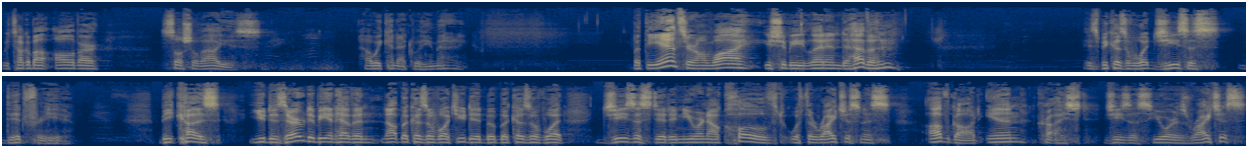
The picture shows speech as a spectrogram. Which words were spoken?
We talk about all of our social values, how we connect with humanity. But the answer on why you should be let into heaven is because of what Jesus did for you. Because you deserve to be in heaven, not because of what you did, but because of what Jesus did. And you are now clothed with the righteousness of God in Christ Jesus. You are as righteous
